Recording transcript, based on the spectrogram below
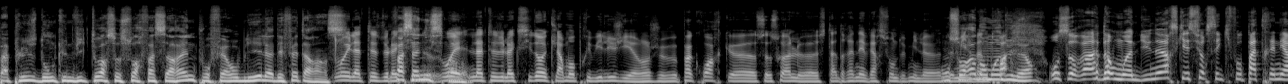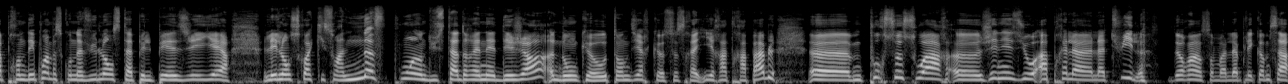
Pas plus donc une victoire ce soir face à Rennes pour faire oublier la défaite à Reims. Oui, la thèse de l'accident. Nice, ouais, pardon. la thèse de l'accident est clairement privilégiée. Hein. Je veux pas croire que ce soit le Stade Rennais version 2000. On saura dans moins d'une heure. On saura dans moins d'une heure. Ce qui est sûr, c'est qu'il faut pas traîner à prendre des points parce qu'on a vu Lens taper le PSG hier. Les Lensois qui sont à 9 points du Stade Rennais déjà. Donc euh, autant dire que ce serait irrattrapable. Euh, pour ce soir, euh, Genesio, après la, la tuile de Reims, on va l'appeler comme ça,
